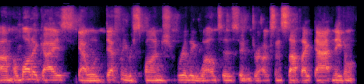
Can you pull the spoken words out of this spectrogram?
um, a lot of guys, yeah, will definitely respond really well to certain drugs and stuff like that, and they don't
